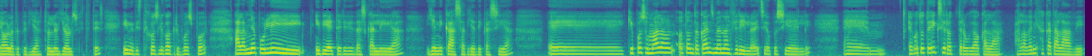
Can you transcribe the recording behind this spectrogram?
για όλα τα παιδιά, το λέω για όλους τους φοιτητές, είναι δυστυχώς λίγο ακριβό σπορ, αλλά μια πολύ ιδιαίτερη διδασκαλία, γενικά σαν διαδικασία, ε, και πόσο μάλλον όταν το κάνεις με έναν θρύλο, έτσι όπως η Έλλη. Ε, εγώ τότε ήξερα ότι τραγουδάω καλά, αλλά δεν είχα καταλάβει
